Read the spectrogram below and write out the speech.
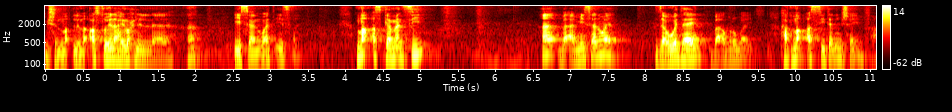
مش اللي نقصته هنا هيروح لل ها؟ ايثانوات ethyl نقص كمان C ها؟ بقى ميثانوات زودها هنا بقى propyl هتنقص C تاني مش هينفع.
